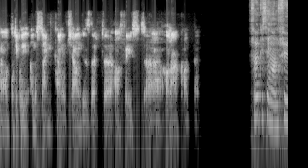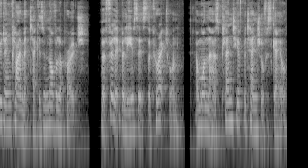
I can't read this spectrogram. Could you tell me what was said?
uh, particularly understanding the kind of challenges that uh, are faced uh, on our continent. Focusing on food and climate tech is a novel approach, but Philip believes it's the correct one and one that has plenty of potential for scale.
